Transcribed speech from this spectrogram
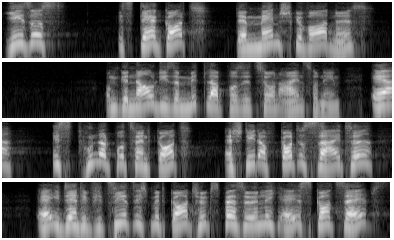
Jesus ist der Gott, der Mensch geworden ist, um genau diese Mittlerposition einzunehmen. Er ist 100% Gott, er steht auf Gottes Seite, er identifiziert sich mit Gott höchstpersönlich, er ist Gott selbst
